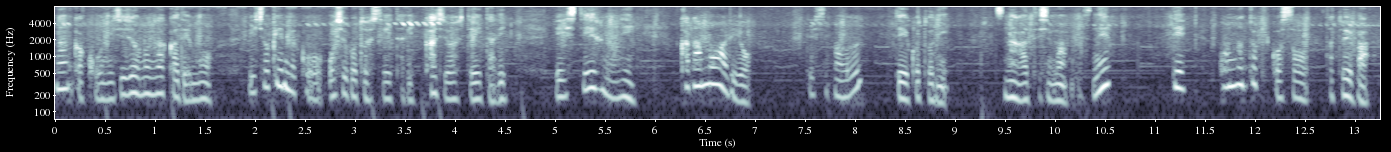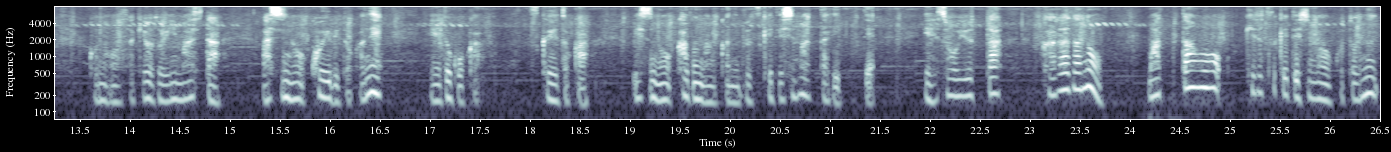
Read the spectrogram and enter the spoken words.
なんかこう日常の中でも一生懸命こうお仕事していたり家事をしていたり、えしているのに空回りをしてしまうっていうことにつながってしまうんですね。でこんな時こそ例えばこの先ほど言いました足の小指とかね、えー、どこか机とか椅子の角なんかにぶつけてしまったりって、えー、そういった体の末端を傷つけてしまうことに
